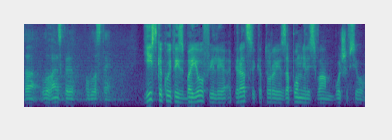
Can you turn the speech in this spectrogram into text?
та Луганської областей. Есть какой-то из боев или операций, которые запомнились вам больше всего?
